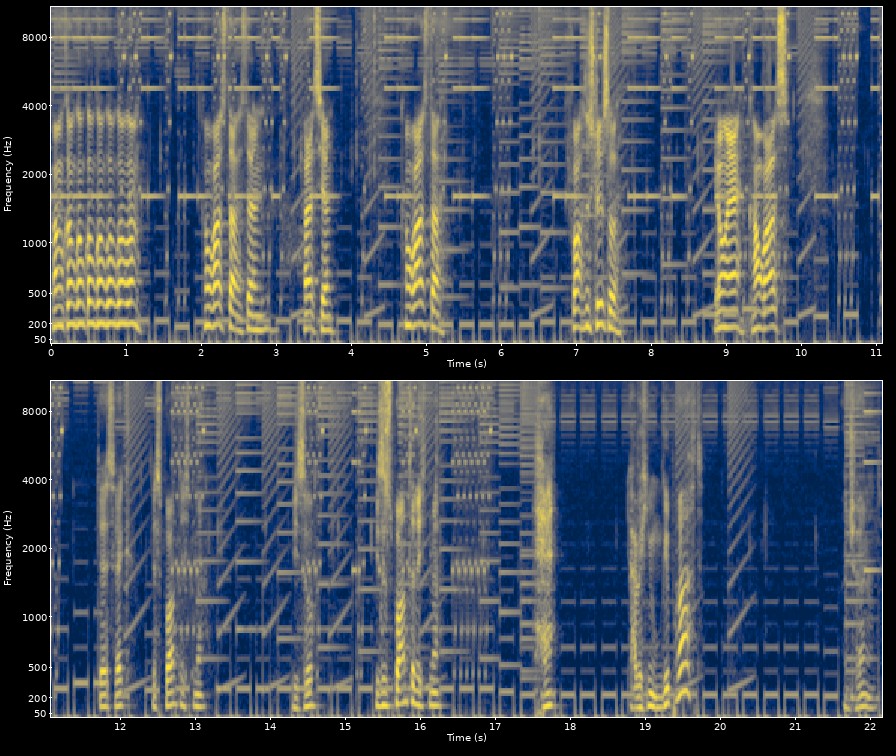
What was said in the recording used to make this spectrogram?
Komm, komm, komm, komm, komm, komm, komm, komm. Komm raus da, ist dein Häuschen. Komm raus da. Ich brauche den Schlüssel. Junge, komm raus. Der ist weg. Der spawnt nicht mehr. Wieso? Wieso spawnt er nicht mehr? Hä? Habe ich ihn umgebracht? Anscheinend.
